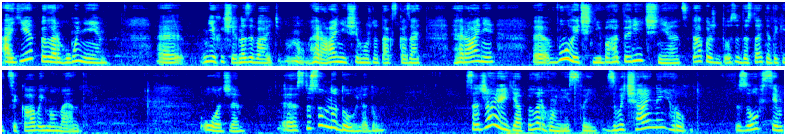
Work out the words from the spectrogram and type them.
а є пеларгонії, е, їх ще називають ну, герані, ще можна так сказати. Герані е, вуличні, багаторічні. Це також досить достатньо такий цікавий момент. Отже, е, стосовно догляду, саджаю я пеларгонії свої звичайний ґрунт. Зовсім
